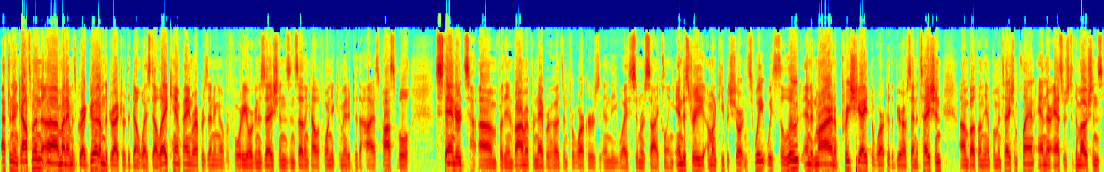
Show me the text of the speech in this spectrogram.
Afternoon, Councilman. Uh, my name is Greg Good. I'm the director of the Don't Waste LA campaign, representing over 40 organizations in Southern California committed to the highest possible standards um, for the environment, for neighborhoods, and for workers in the waste and recycling industry. I'm going to keep it short and sweet. We salute and admire and appreciate the work of the Bureau of Sanitation, um, both on the implementation plan and their answers to the motions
